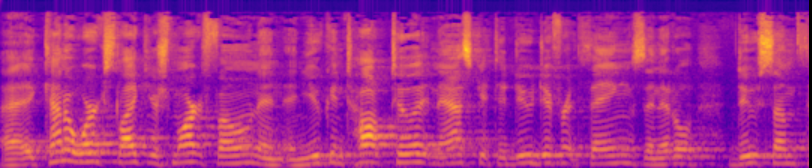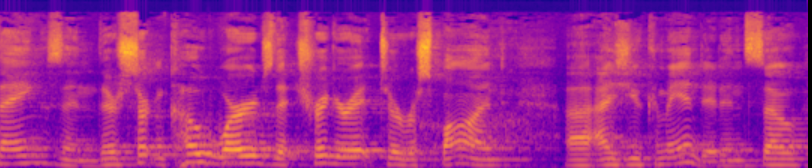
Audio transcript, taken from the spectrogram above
uh, it kind of works like your smartphone, and, and you can talk to it and ask it to do different things, and it'll do some things. And there's certain code words that trigger it to respond uh, as you command it. And so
